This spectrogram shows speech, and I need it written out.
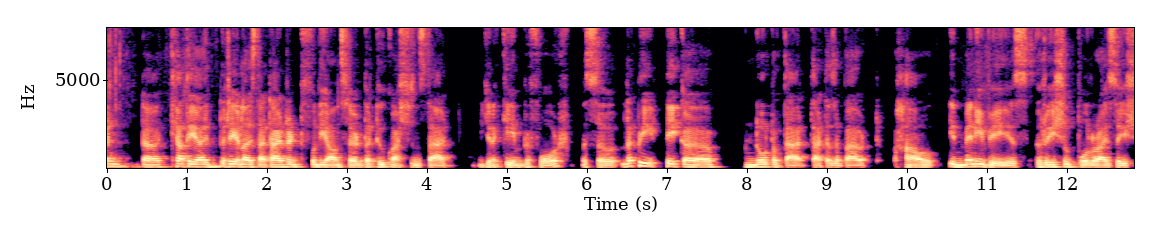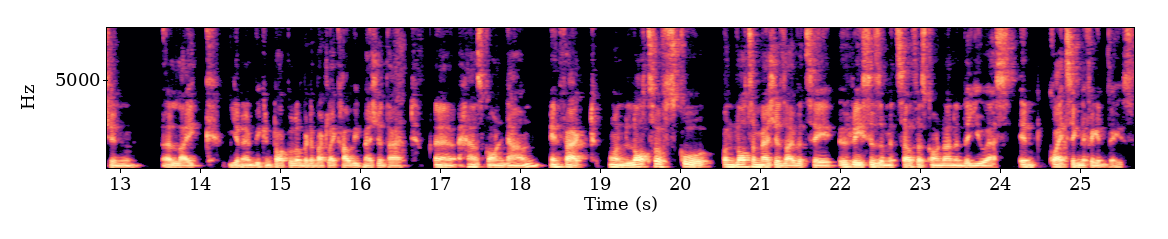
and uh, Kathy, I realized that I didn't fully answer the two questions that you know came before. So let me take a note of that. That is about how, in many ways, racial polarization uh, like you know and we can talk a little bit about like how we measure that uh, has gone down. In fact on lots of score on lots of measures i would say racism itself has gone down in the us in quite significant ways.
